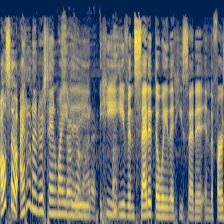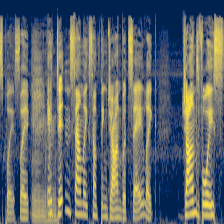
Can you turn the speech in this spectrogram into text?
Also, I don't understand why So he dramatic. he even said it the way that he said it in the first place. Like Mm-hmm. it didn't sound like something John would say. Like John's voice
